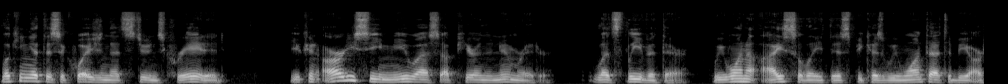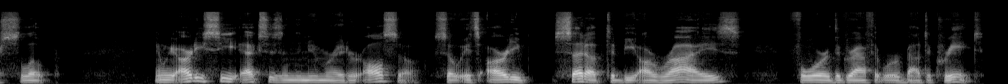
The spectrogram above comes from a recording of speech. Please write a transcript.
Looking at this equation that students created, you can already see mu s up here in the numerator. Let's leave it there. We want to isolate this because we want that to be our slope. And we already see x is in the numerator also. So it's already set up to be our rise for the graph that we're about to create.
